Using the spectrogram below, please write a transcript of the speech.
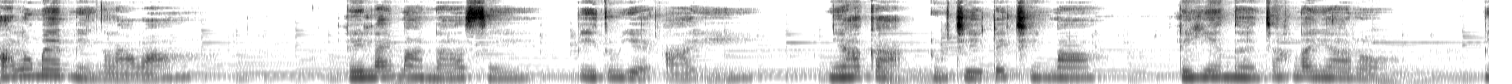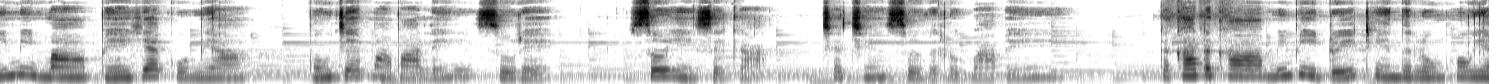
အားလုံးပဲမင်္ဂလာပါ။လေးလိုက်မှနားဆင်ပြည်သူရဲ့အားရင်ညကလူချီတိတ်ချင်းမှလေရင်တန်ကြားလိုက်ရတော့မိမိမှာဘယ်ရက်ကိုများဘုံကျဲမှာပါလဲဆိုတဲ့စိုးရိမ်စိတ်ကချက်ချင်းဆိုသလိုပါပဲ။ တခါတခါမိမိတွေးထင်သလိုမဟုတ်ရ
